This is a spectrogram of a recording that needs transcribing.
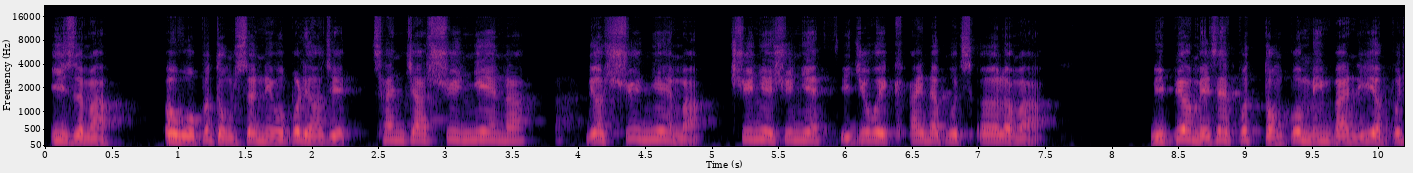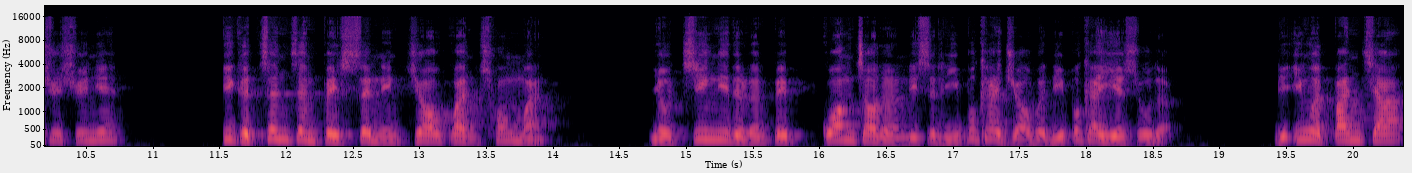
意思吗？哦，我不懂圣灵，我不了解，参加训练啊，你要训练嘛，训练训练，你就会开那部车了嘛。你不要每次不懂不明白，你也不去训练。一个真正被圣灵浇灌、充满、有经历的人，被光照的人，你是离不开教会、离不开耶稣的。你因为搬家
